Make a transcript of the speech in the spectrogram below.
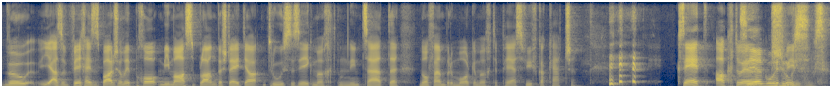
Weil, ja, also vielleicht haben es ein paar schon mitbekommen, mein Masterplan besteht ja daraus, dass ich möchte am 19. November Morgen möchte eine PS5 gehen catchen Sieht aktuell Sehr gut schwierig aus. aus.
